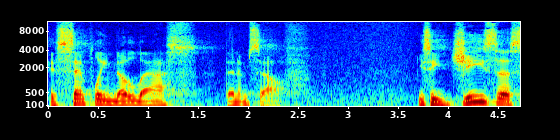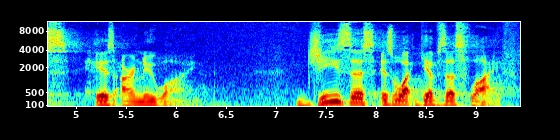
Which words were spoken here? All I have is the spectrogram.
is simply no less than himself. You see, Jesus is our new wine. Jesus is what gives us life.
